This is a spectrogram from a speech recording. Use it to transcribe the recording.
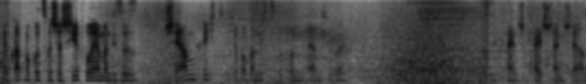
Ich habe gerade mal kurz recherchiert, woher man diese Scherben kriegt. Ich habe aber nichts gefunden, ehrlich gesagt. Also die Keil.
